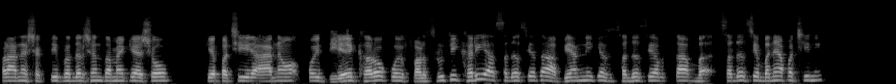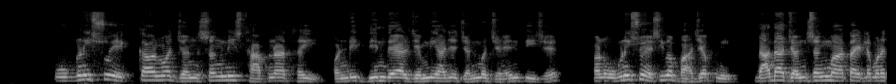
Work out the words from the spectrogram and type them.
પણ આને શક્તિ પ્રદર્શન તમે કહેશો કે પછી આનો કોઈ ધ્યેય ખરો? કોઈ ફળશ્રુતિ ખરી આ સદસ્યતા અભિયાનની કે સદસ્યતા સદસ્ય બન્યા પછીની? ઓગણીસો એકાવનમાં જનસંઘની સ્થાપના થઈ. પંડિત દીનદયાળ જેમની આજે જન્મ જયંતિ છે. અને ઓગણીસો એસીમાં ભાજપની. દાદા જનસંઘમાં હતા એટલે મને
